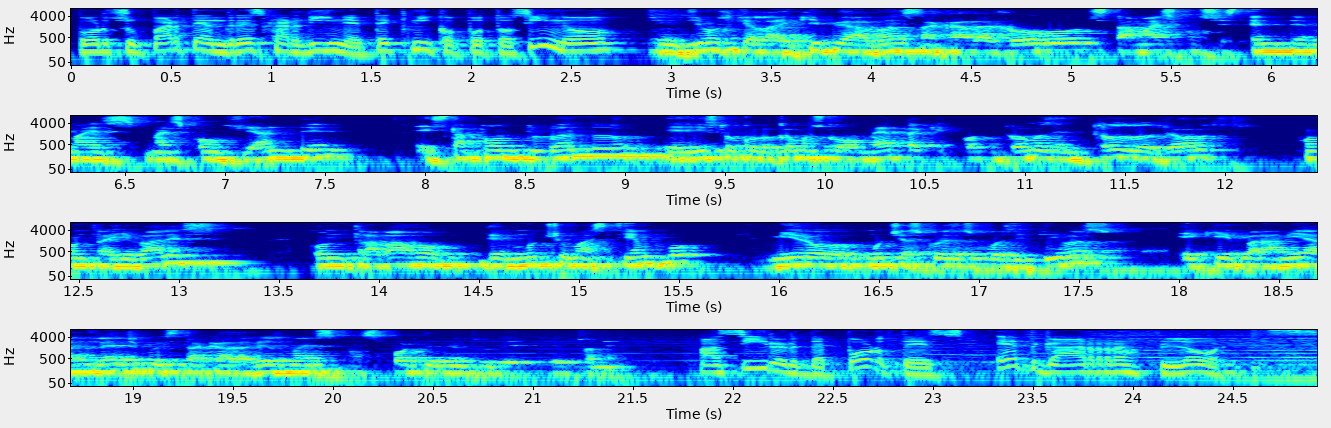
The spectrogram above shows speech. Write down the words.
Por su parte, Andrés Jardine, técnico potosino. Sentimos que la equipe avanza cada juego, está más consistente, más, más confiante, está puntuando. Y esto colocamos como meta que puntuamos en todos los juegos contra rivales, con trabajo de mucho más tiempo. Miro muchas cosas positivas y que para mí Atlético está cada vez más, más fuerte dentro del torneo. Asir Deportes, Edgar Flores.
